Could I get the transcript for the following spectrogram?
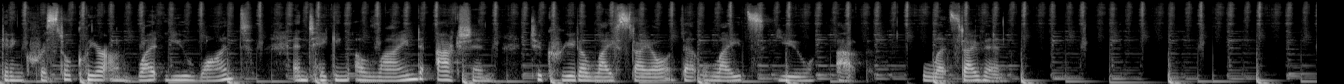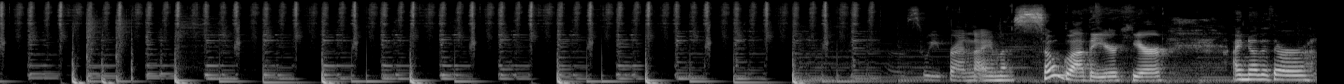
getting crystal clear on what you want, and taking aligned action to create a lifestyle that lights you up. Let's dive in. Sweet friend, I am so glad that you're here. I know that there are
